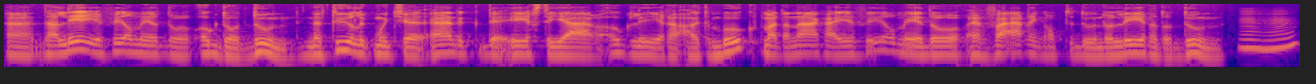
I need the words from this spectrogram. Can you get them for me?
Uh, daar leer je veel meer door, ook door doen. Natuurlijk moet je de, de, eerste jaren ook leren uit een boek, maar daarna ga je veel meer door ervaring op te doen, door leren door doen. -hmm.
